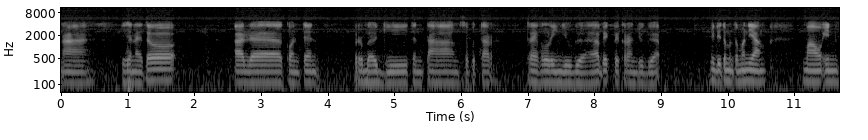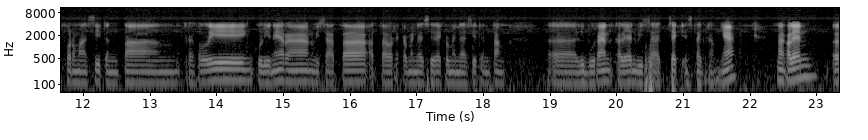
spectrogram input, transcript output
Nah di sana itu ada konten berbagi tentang seputar traveling juga backpackeran juga. Jadi teman-teman yang mau informasi tentang traveling kulineran wisata atau rekomendasi-rekomendasi tentang uh, liburan kalian bisa cek Instagramnya Nah, kalian e,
